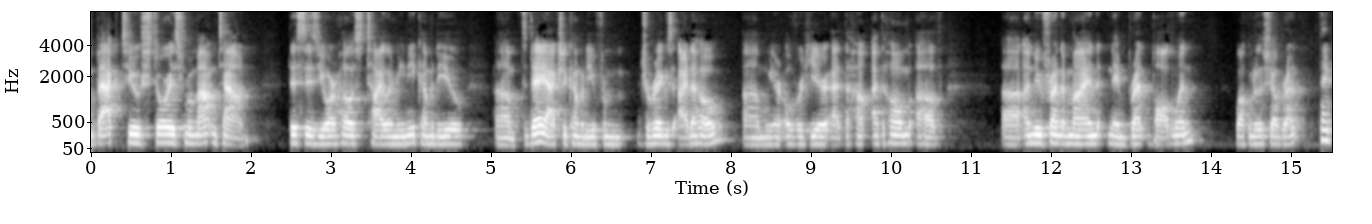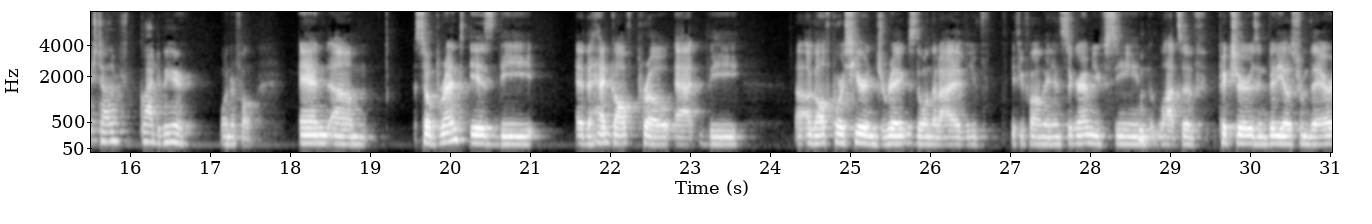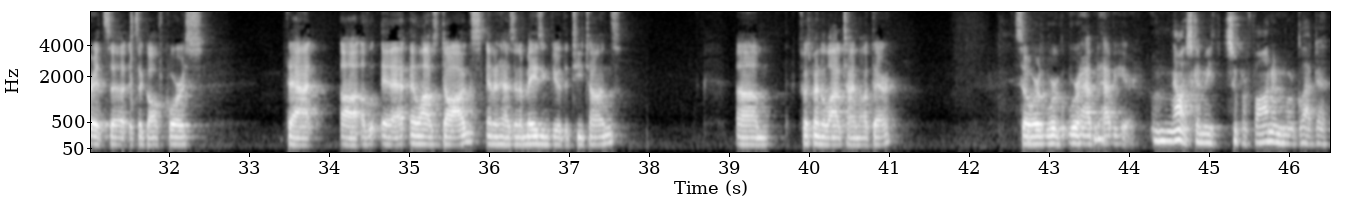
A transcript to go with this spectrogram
welcome back to Stories from a Mountain Town. This is your host, Tyler Meany, coming to you um, today, actually coming to you from Driggs, Idaho. Um, we are over here at the, ho- at the home of uh, a new friend of mine named Brent Baldwin. Welcome to the show, Brent. Thanks, Tyler. Glad to be here. Wonderful. And um, so Brent is the uh, the head golf pro at the uh, a golf course here in Driggs, the one that I've you've if you follow me on Instagram, you've seen lots of pictures and videos from there. It's a it's a golf course that uh, it allows dogs and it has an amazing view of the Tetons. Um, so I spend a lot of time out there. So we're, we're, we're happy to have you here. No, it's going to be super fun, and we're glad to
